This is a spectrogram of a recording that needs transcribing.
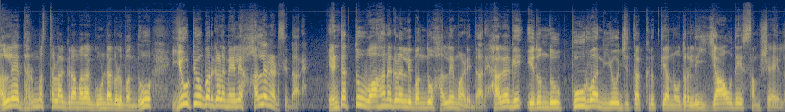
ಅಲ್ಲೇ ಧರ್ಮಸ್ಥಳ ಗ್ರಾಮದ ಗೂಂಡಾಗಳು ಬಂದು ಯೂಟ್ಯೂಬರ್ಗಳ ಮೇಲೆ ಹಲ್ಲೆ ನಡೆಸಿದ್ದಾರೆ. ಎಂಟತ್ತು ವಾಹನಗಳಲ್ಲಿ ಬಂದು ಹಲ್ಲೆ ಮಾಡಿದ್ದಾರೆ. ಹಾಗಾಗಿ ಇದೊಂದು ಪೂರ್ವ ನಿಯೋಜಿತ ಕೃತ್ಯ ಅನ್ನೋದರಲ್ಲಿ ಯಾವುದೇ ಸಂಶಯ ಇಲ್ಲ.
